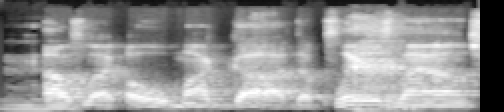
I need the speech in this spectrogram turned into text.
I mm-hmm. was like, oh my God, the players lounge.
